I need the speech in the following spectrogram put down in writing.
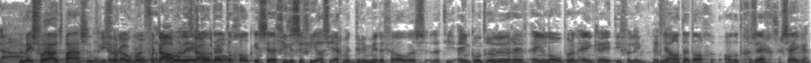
Ja, De meest vooruitpasende. Wiever maar ook Koeman, comfortabel Koeman is heeft altijd toch ook in zijn filosofie, als hij echt met drie middenvelders, dat hij één controleur heeft, één loper en één creatieveling. Heeft Ja. hij altijd al altijd gezegd. Zeg. Zeker.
